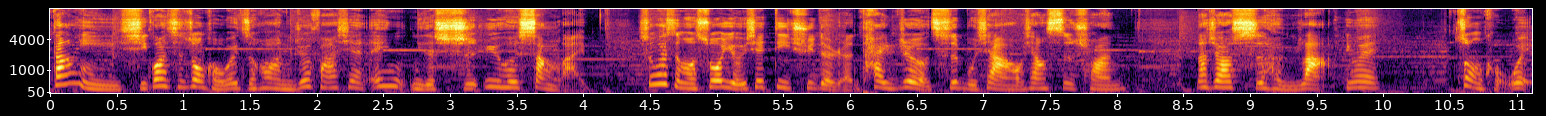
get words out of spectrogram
当你习惯吃重口味之后，你就会发现，哎，你的食欲会上来。是为什么说有一些地区的人太热吃不下，好像四川，那就要吃很辣，因为重口味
